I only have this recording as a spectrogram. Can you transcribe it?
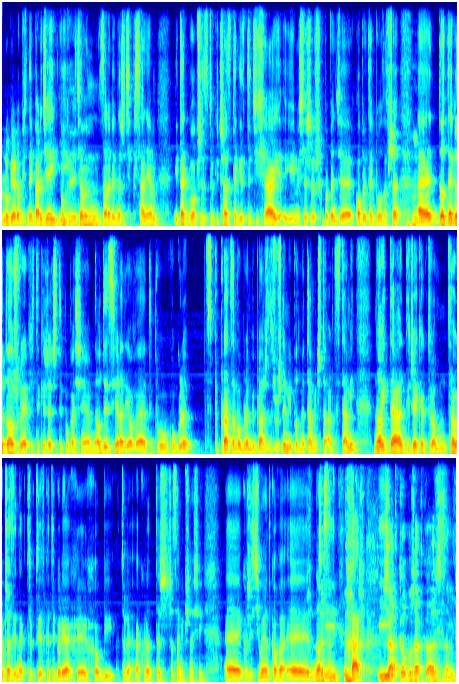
lubię robić najbardziej i Okej. chciałbym zarabiać na życie pisaniem. I tak było przez długi czas, tak jest do dzisiaj i myślę, że już chyba będzie, oby tak było zawsze. Mhm. E, Do tego doszły jakieś takie rzeczy typu właśnie audycje radiowe, typu w ogóle współpraca w obrębie branży z różnymi podmiotami czy to artystami. No i ta DJ-ka, którą cały czas jednak traktuję w kategoriach e, hobby, które akurat też czasami przynosi e, korzyści majątkowe. E, no Czasami. i tak. I, Rzadko, bo rzadko, ale czasami.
